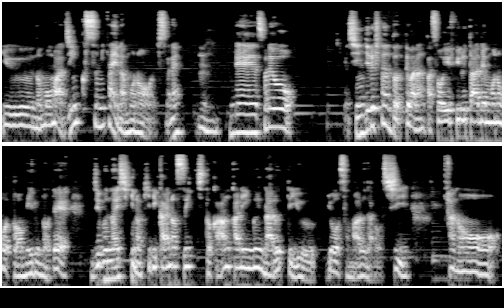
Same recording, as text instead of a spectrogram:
いうのも、まあ、ジンクスみたいなものですよね。うん。で、それを信じる人にとってはなんかそういうフィルターで物事を見るので、自分の意識の切り替えのスイッチとかアンカリングになるっていう要素もあるだろうし、あの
